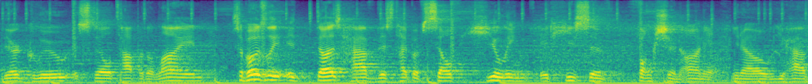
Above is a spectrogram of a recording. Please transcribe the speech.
Their glue is still top of the line. Supposedly it does have this type of self-healing adhesive function on it. You know, you have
